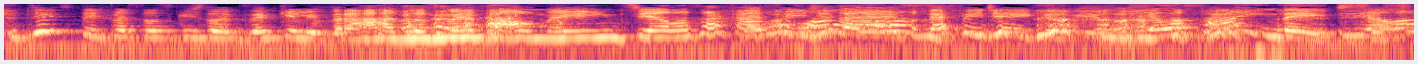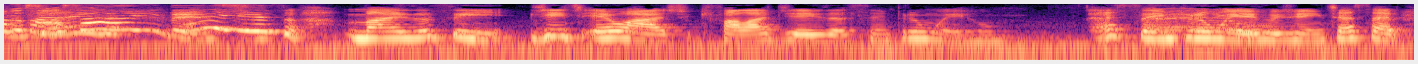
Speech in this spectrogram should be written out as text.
Gente, tem pessoas que estão desequilibradas mentalmente, elas acabam Defende dessa. Defende aí, Camila. E ela sai em dates. E Essas ela pessoas saem em dates. Isso. Mas assim, gente, eu acho que falar de ex é sempre um erro. É sempre um erro, gente, é sério.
